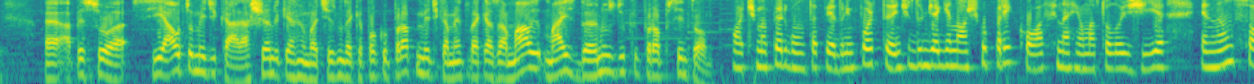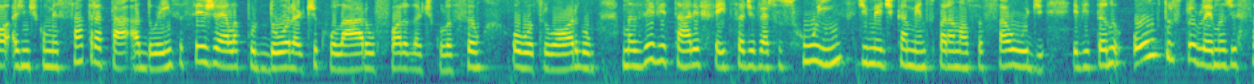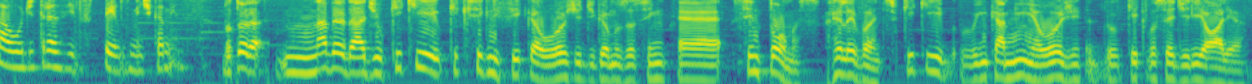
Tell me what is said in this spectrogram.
a pessoa se automedicar achando que é reumatismo, daqui a pouco o próprio medicamento vai causar mais danos do que o próprio sintoma. Ótima pergunta, Pedro. Importante do diagnóstico precoce na reumatologia é não só a gente começar a tratar a doença, seja ela por dor articular ou fora da articulação ou outro órgão, mas evitar efeitos adversos ruins de medicamentos para a nossa saúde, evitando outros problemas de saúde trazidos pelos medicamentos. Doutora, na verdade, o que, que, o que, que significa identifica hoje, digamos assim, é, sintomas relevantes? O que, que encaminha hoje? Do que, que você diria, olha,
